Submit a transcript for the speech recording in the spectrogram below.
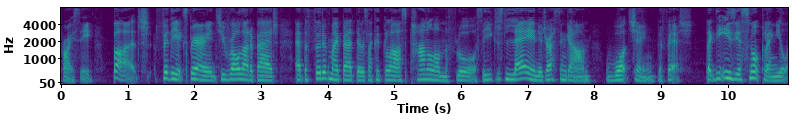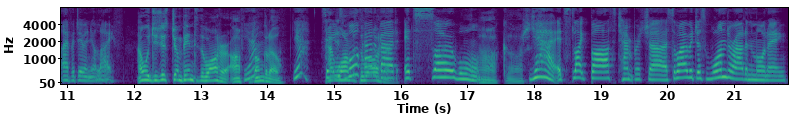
pricey, but for the experience, you roll out of bed. At the foot of my bed, there was like a glass panel on the floor, so you could just lay in your dressing gown watching the fish. Like the easiest snorkeling you'll ever do in your life. And would you just jump into the water off Yeah. the bungalow? Yeah. So How you just walk out of bed. It's so warm. Oh God. Yeah, it's like bath temperature. So I would just wander out in the morning,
